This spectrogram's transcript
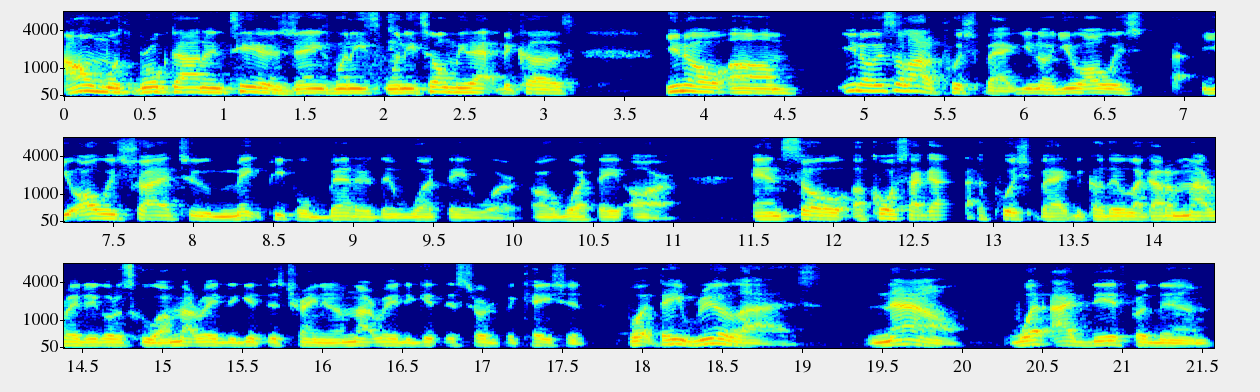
I almost broke down in tears, James, when he when he told me that because, you know, um, you know, it's a lot of pushback. You know, you always you always try to make people better than what they were or what they are. And so, of course, I got the pushback because they were like, I'm not ready to go to school. I'm not ready to get this training. I'm not ready to get this certification. But they realize now what I did for them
